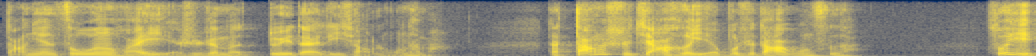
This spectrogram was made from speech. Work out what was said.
当年邹文怀也是这么对待李小龙的嘛。那当时嘉禾也不是大公司啊，所以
